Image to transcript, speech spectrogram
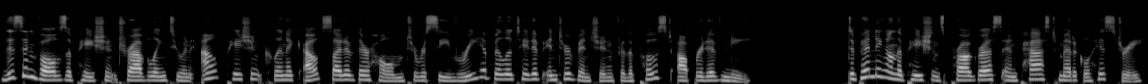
this involves a patient traveling to an outpatient clinic outside of their home to receive rehabilitative intervention for the post operative knee. Depending on the patient's progress and past medical history,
